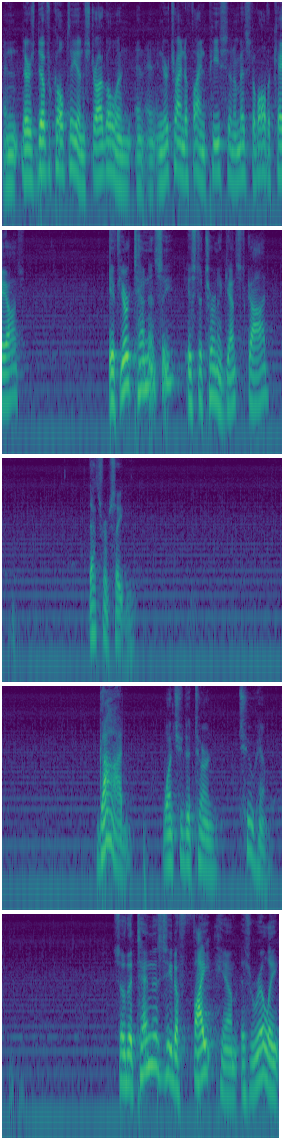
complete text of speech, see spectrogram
and there's difficulty and struggle and, and, and you're trying to find peace in the midst of all the chaos, if your tendency is to turn against God, that's from Satan. God wants you to turn to Him. So the tendency to fight Him is really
